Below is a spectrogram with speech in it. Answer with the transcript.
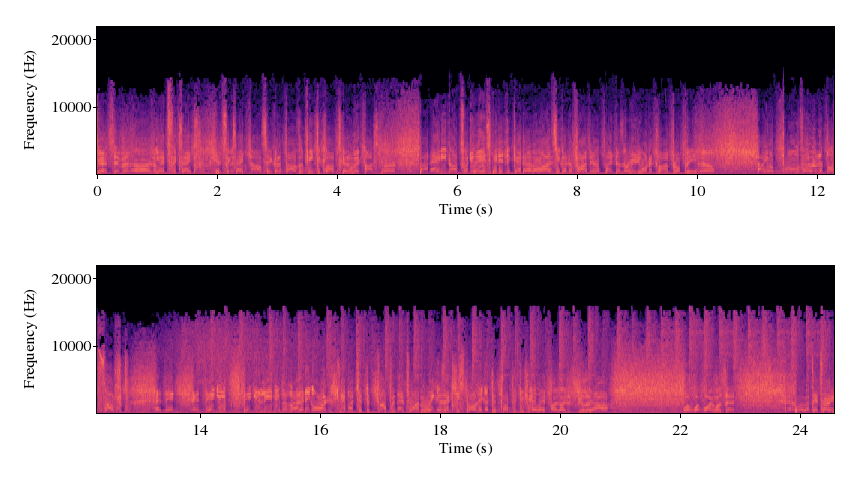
We had seven. Uh, no, You're at 6-8. You're at 6-8 now, so you've got a 1,000 feet to climb. It's going to work nicely. Okay. About 80 knots on your airspeed indicator, otherwise you're going to find the airplane doesn't really want to climb properly. Yeah. Now your pulls are a little soft, and then and then you then you're leaving the loading on too much at the top, and that's why the wing is actually stalling at the top. Did you feel that? I, I didn't feel that. Yeah. Why, why, why was that? Wait, what's that, sorry?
